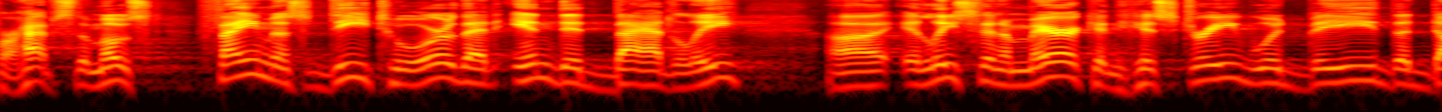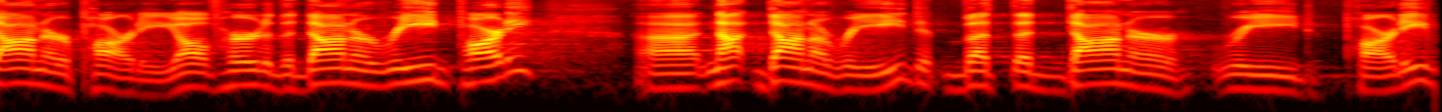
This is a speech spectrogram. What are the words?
Perhaps the most famous detour that ended badly uh, at least in American history, would be the Donner Party. Y'all have heard of the Donner Reed Party? Uh, not Donna Reed, but the Donner Reed Party.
